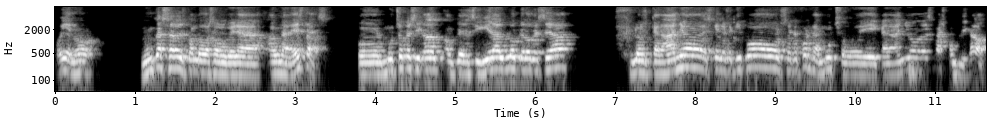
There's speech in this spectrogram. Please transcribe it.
oye, no, nunca sabes cuándo vas a volver a, a una de estas. Por mucho que siga, aunque siguiera el bloque o lo que sea, los, cada año es que los equipos se refuerzan mucho y cada año es más complicado.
